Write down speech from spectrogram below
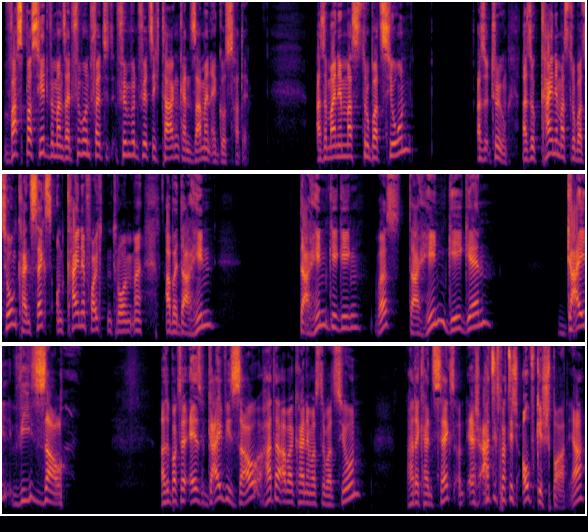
Was passiert, wenn man seit 45, 45 Tagen keinen Samenerguss hatte? Also meine Masturbation, also Entschuldigung, also keine Masturbation, kein Sex und keine feuchten Träume, aber dahin, dahin gegen, was? Dahin gegen geil wie Sau. Also Boxer, er ist geil wie Sau, hatte aber keine Masturbation, hatte keinen Sex und er hat sich praktisch aufgespart, ja.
